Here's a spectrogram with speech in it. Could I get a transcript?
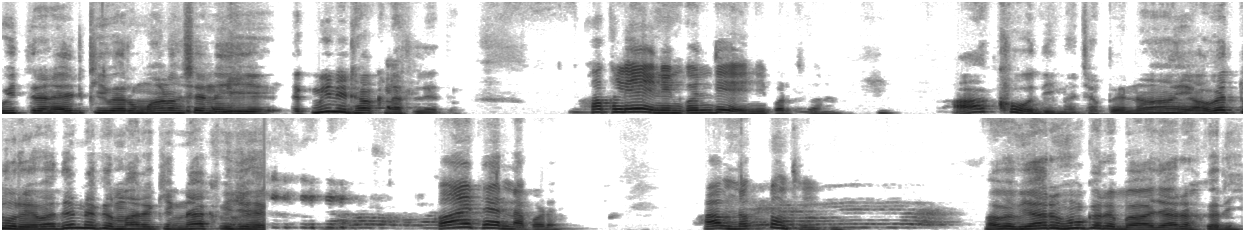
કુતરાને અટકી વાળું માણસ છે ને એ એક મિનિટ હક નથી લેતો. હક લે નહીં કોઈ દે નહીં પડતું આખો દીમાં છપે નહીં હવે તું રહેવા દે ને કે મારે ક્યાંક નાખવી જોઈએ? કઈ ફેર ના પડે. હાવ નકટું થઈ ગયું. હવે વ્યારું શું કરે બા? જારહ કરી.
